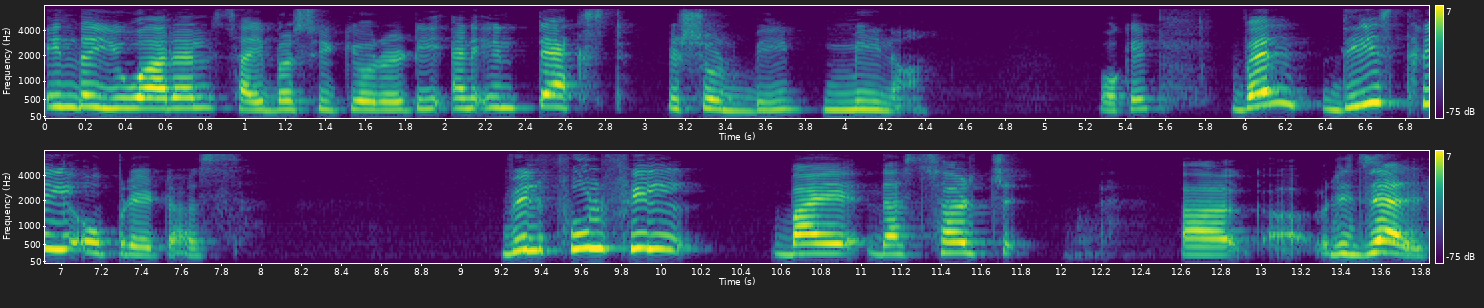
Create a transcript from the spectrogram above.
in the URL cybersecurity and in text it should be Mina. Okay, when these three operators will fulfill by the search uh, result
